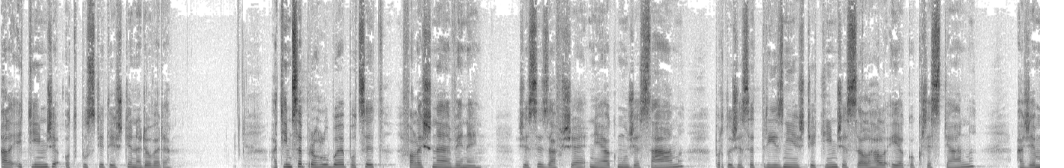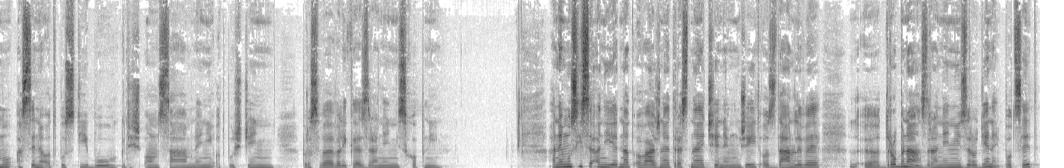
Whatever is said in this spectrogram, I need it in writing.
ale i tím, že odpustit ještě nedovede. A tím se prohlubuje pocit falešné viny – že si za vše nějak může sám, protože se trýzní ještě tím, že selhal i jako křesťan a že mu asi neodpustí Bůh, když on sám není odpuštění pro své veliké zranění schopný. A nemusí se ani jednat o vážné trestné činy. Může jít o zdánlivě e, drobná zranění z rodiny, pocit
